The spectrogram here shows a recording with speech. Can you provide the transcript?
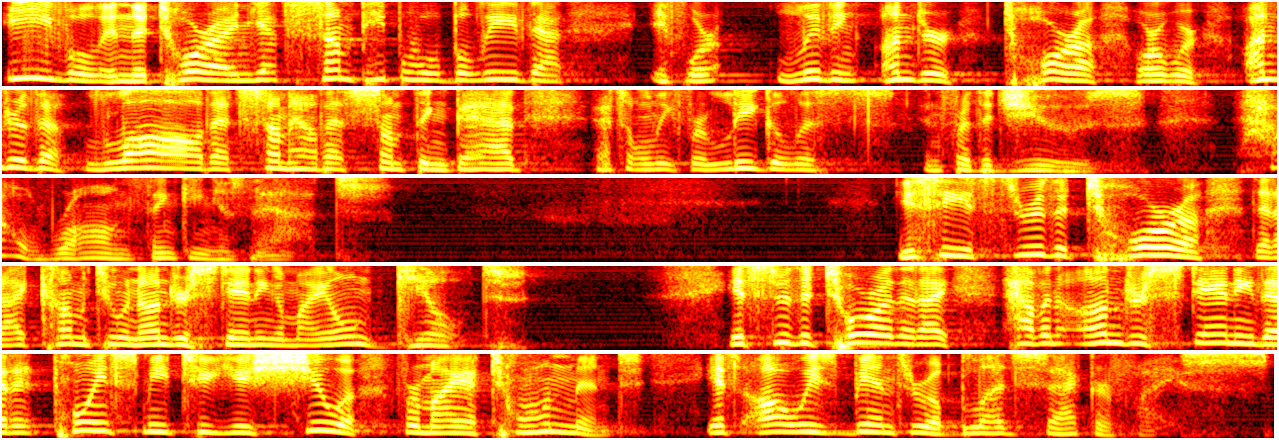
evil in the Torah, and yet some people will believe that if we're living under Torah or we're under the law, that somehow that's something bad. That's only for legalists and for the Jews. How wrong thinking is that? You see, it's through the Torah that I come to an understanding of my own guilt. It's through the Torah that I have an understanding that it points me to Yeshua for my atonement. It's always been through a blood sacrifice.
